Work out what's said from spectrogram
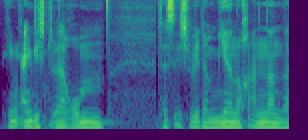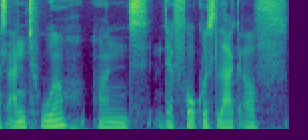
ging eigentlich darum, dass ich weder mir noch anderen was antue. Und der Fokus lag auf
